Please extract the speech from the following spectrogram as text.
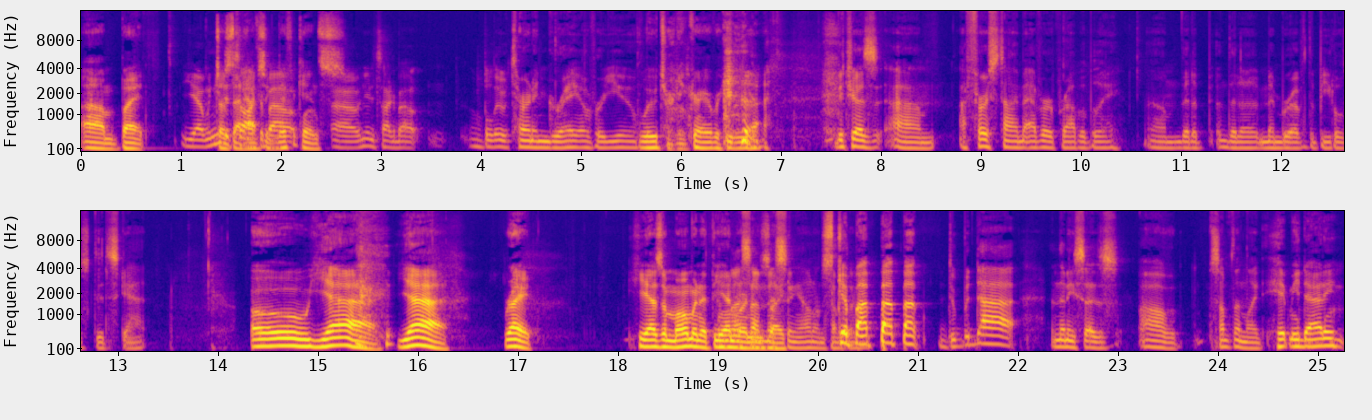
um, but Yeah, we need does to that talk have about. significance? Uh, we need to talk about blue turning gray over you blue turning gray over you. Yeah, because um, a first time ever probably um, that a that a member of the Beatles did scat. Oh yeah, yeah, right. He has a moment at the Unless end when I'm he's like, missing out on something. "Skip up, up, up, Doo-ba-da. And then he says, "Oh, something like." hit me, daddy."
